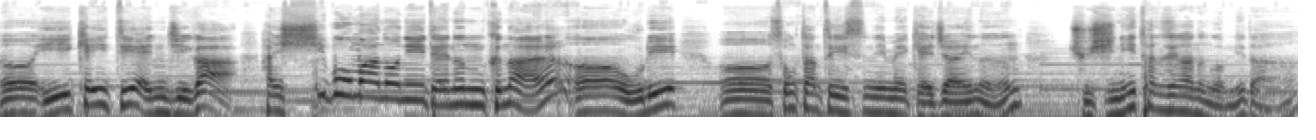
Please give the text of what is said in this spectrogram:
어 이 KTNG가 한 15만 원이 되는 그날 어 우리 어 송탄 트이스님의 계좌에는 주신이 탄생하는 겁니다.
